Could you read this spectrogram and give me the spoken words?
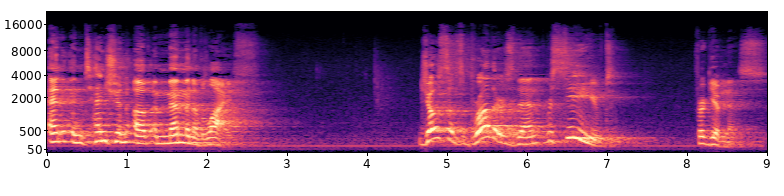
and intention of amendment of life. Joseph's brothers then received forgiveness.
